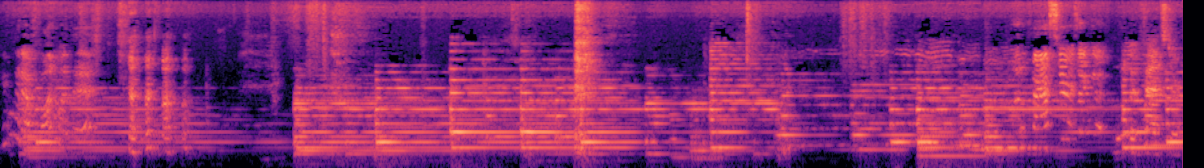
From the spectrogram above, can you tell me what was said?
You can have fun with it. A little faster. Is that good? A little bit faster.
